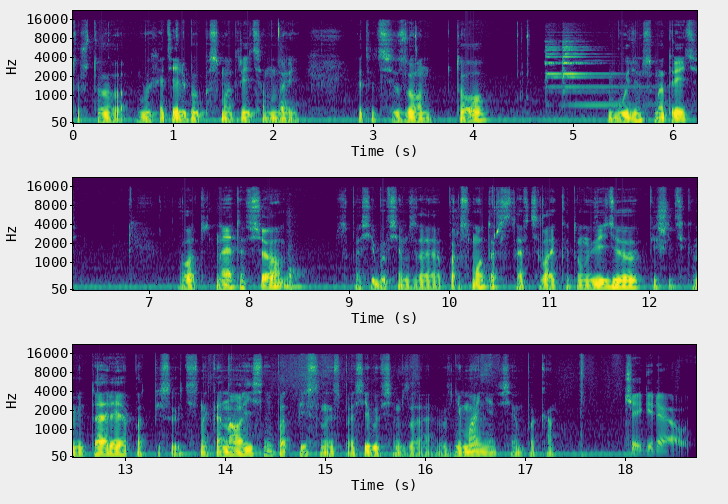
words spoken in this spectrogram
то, что вы хотели бы посмотреть со мной этот сезон, то будем смотреть. Вот, на этом все. Спасибо всем за просмотр. Ставьте лайк этому видео, пишите комментарии, подписывайтесь на канал, если не подписаны. Спасибо всем за внимание. Всем пока. Check it out.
